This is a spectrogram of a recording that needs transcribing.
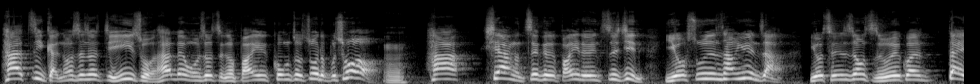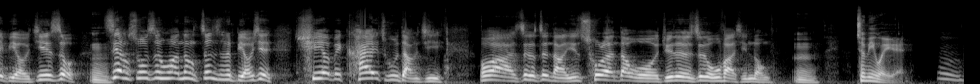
他自己感同身受，检疫所他认为说整个防疫工作做得不错。嗯，他向这个防疫人员致敬，由苏贞昌院长、由陈时中指挥官代表接受。嗯，这样说真话，那种真诚的表现，却要被开除党籍。哇，这个政党已经错乱到我觉得这个无法形容。嗯，这名委员，嗯，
